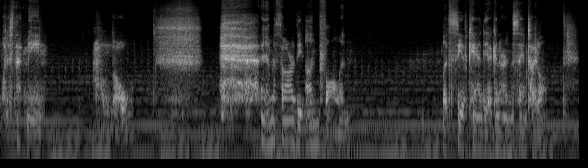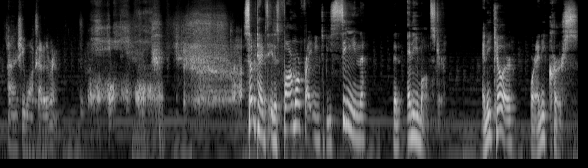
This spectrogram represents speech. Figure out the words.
What does that mean? I don't know. Amathar the Unfallen. Let's see if Candia can earn the same title. Uh, and she walks out of the room. Sometimes it is far more frightening to be seen than any monster, any killer, or any curse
